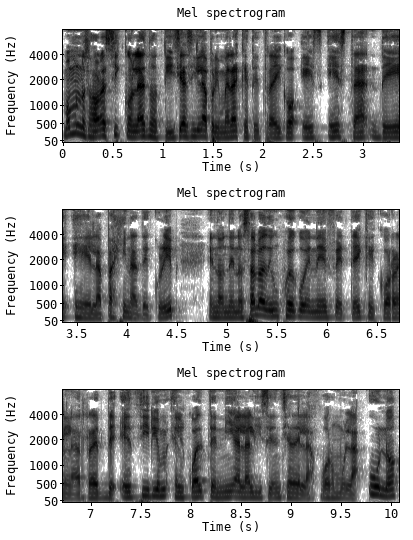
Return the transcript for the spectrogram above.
Vámonos ahora sí con las noticias y la primera que te traigo es esta de eh, la página de Grip en donde nos habla de un juego NFT que corre en la red de Ethereum el cual tenía la licencia de la Fórmula 1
